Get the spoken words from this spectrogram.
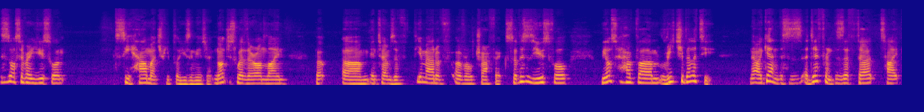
This is also very useful to see how much people are using the internet, not just whether they're online, but um, in terms of the amount of overall traffic. So this is useful. We also have um, reachability. Now, again, this is a different, this is a third type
